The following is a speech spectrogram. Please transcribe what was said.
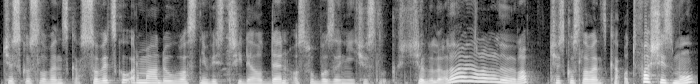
Československa sovětskou armádou vlastně vystřídal den osvobození Československa od fašismu,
